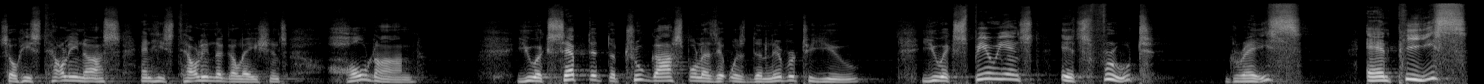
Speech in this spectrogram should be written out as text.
So he's telling us, and he's telling the Galatians, hold on. You accepted the true gospel as it was delivered to you. You experienced its fruit, grace, and peace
